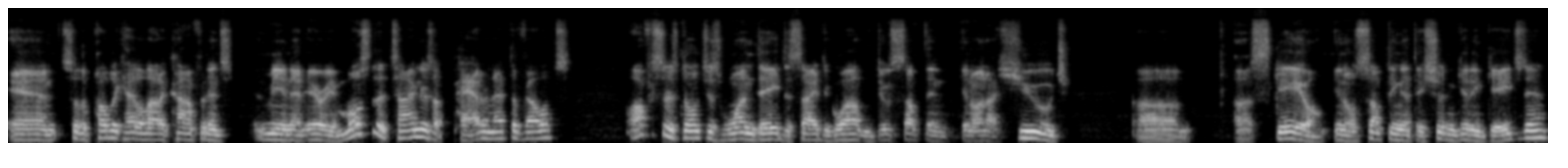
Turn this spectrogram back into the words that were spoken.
And so the public had a lot of confidence in me in that area. Most of the time, there's a pattern that develops officers don't just one day decide to go out and do something, you know, on a huge um, uh, scale, you know, something that they shouldn't get engaged in.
